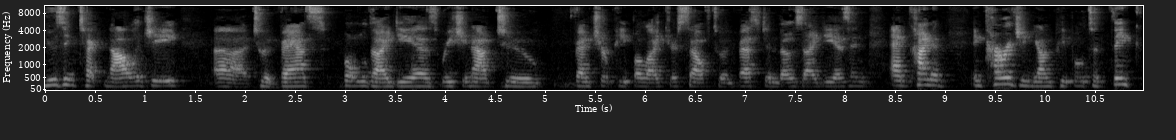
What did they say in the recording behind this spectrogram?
using technology uh, to advance bold ideas, reaching out to venture people like yourself to invest in those ideas and, and kind of encouraging young people to think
